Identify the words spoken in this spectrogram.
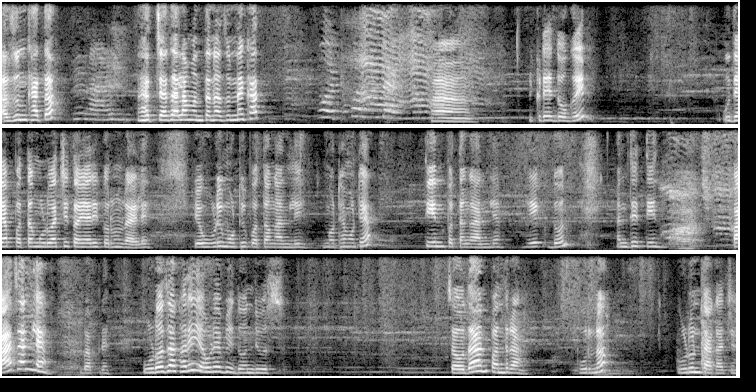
अजून खात? नाही अच्छा झाला म्हणताना अजून नाही खात. हा. इकडे दोघे उद्या पतंग उडवायची तयारी करून राहिले. एवढी मोठी पतंग आणली. मोठ्या मोठ्या तीन पतंग आणल्या. एक दोन आणि ते तीन. पाच. पाच आणल्या? बापरे. उडो जा खरी एवढ्या बी दोन दिवस. चौदा आणि पंधरा. पूर्ण उडून टाकायच्या.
